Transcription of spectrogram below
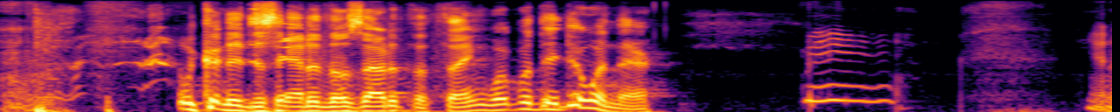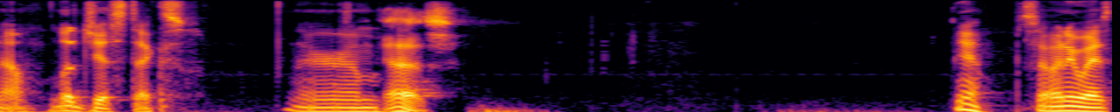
we couldn't have just handed those out at the thing. What were they doing there? you know, logistics. They're um Yes. Yeah. So, anyways,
